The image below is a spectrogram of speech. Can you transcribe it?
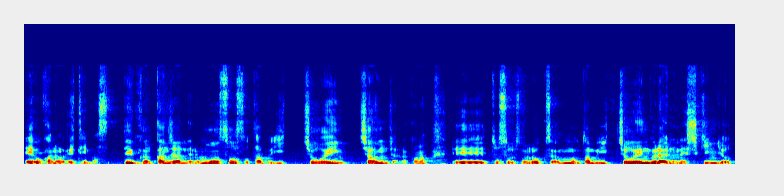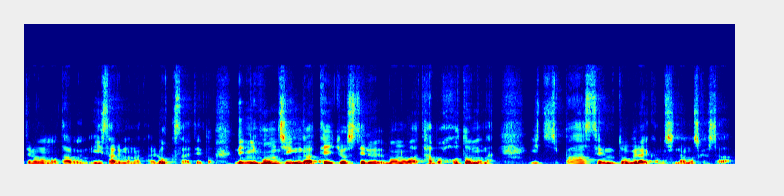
えお金を得ています。っていう感じなんでね、もうそろそろ多分1兆円いっちゃうんじゃないかな。えっ、ー、と、そうですね、6000、もう多分1兆円ぐらいのね、資金量っていうのがもう多分イーサリアムの中にロックされていると。で、日本人が提供しているものは多分ほとんどない。1%ぐらいかもしれない、もしかしたら。っ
